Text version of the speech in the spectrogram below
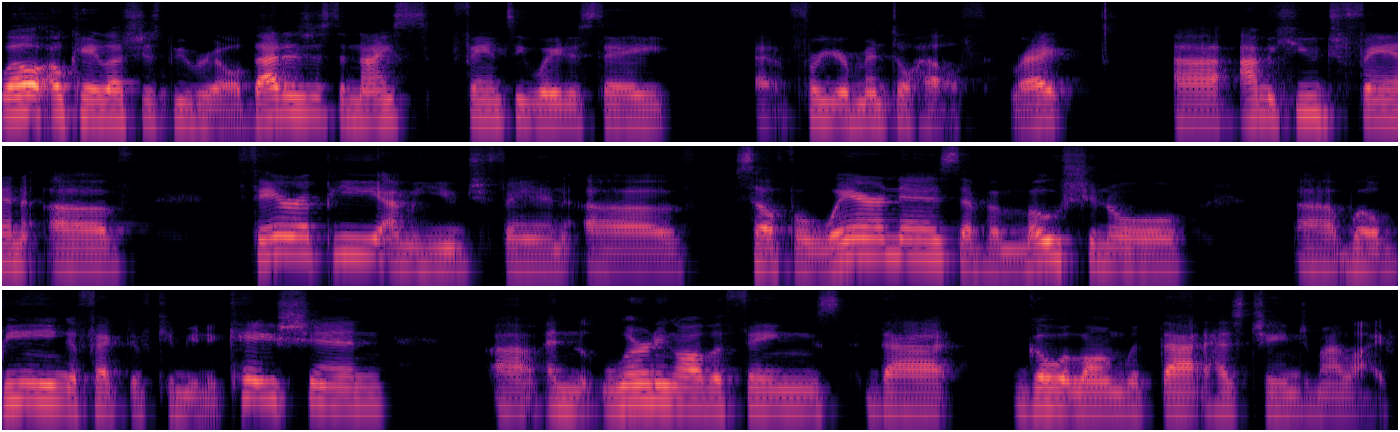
well, okay, let's just be real. That is just a nice, fancy way to say uh, for your mental health, right? Uh, I'm a huge fan of therapy. I'm a huge fan of self awareness, of emotional uh, well being, effective communication, uh, and learning all the things that go along with that has changed my life.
